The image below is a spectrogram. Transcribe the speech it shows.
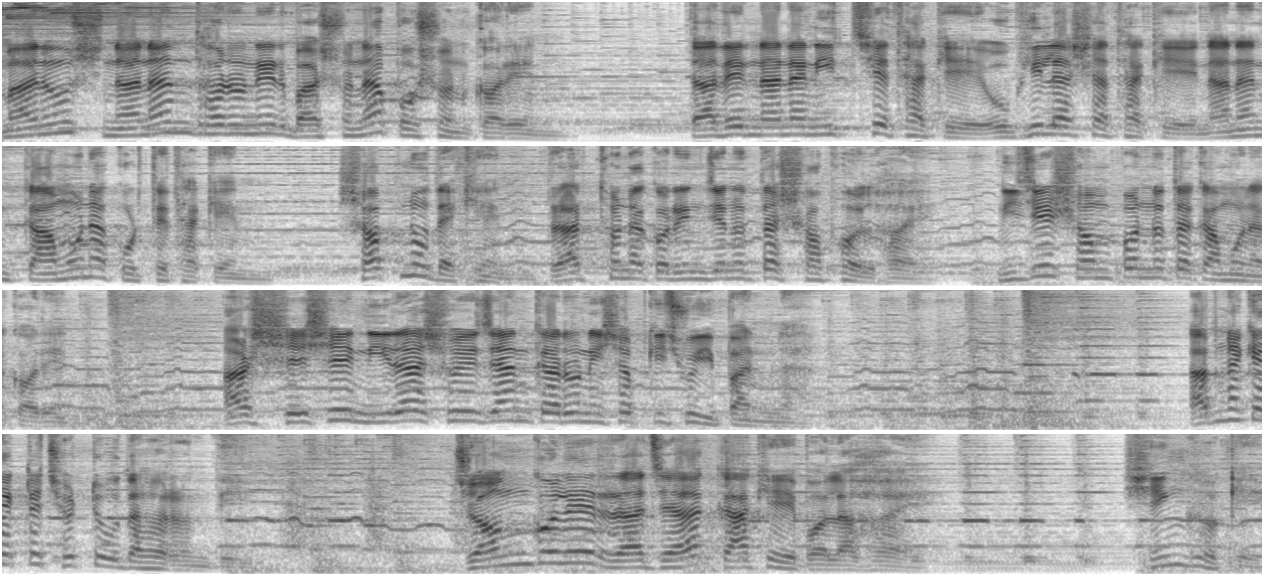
মানুষ নানান ধরনের বাসনা পোষণ করেন। তাদের নানান ইচ্ছে থাকে, অভিলাষা থাকে, নানান কামনা করতে থাকেন। স্বপ্ন দেখেন, প্রার্থনা করেন যেন তা সফল হয়, নিজের সম্পন্নতা কামনা করেন। আর শেষে নিরাশ হয়ে যান কারণ এসব কিছুই পান না। আপনাকে একটা ছোট্ট উদাহরণ দিই। জঙ্গলের রাজা কাকে বলা হয়? সিংহকে।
